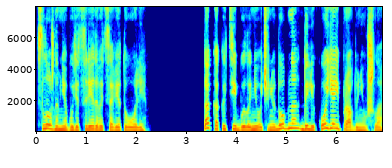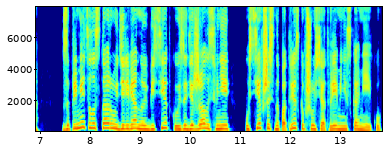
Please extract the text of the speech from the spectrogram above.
Сложно мне будет следовать совету Оли. Так как идти было не очень удобно, далеко я и правду не ушла. Заприметила старую деревянную беседку и задержалась в ней, усевшись на потрескавшуюся от времени скамейку.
